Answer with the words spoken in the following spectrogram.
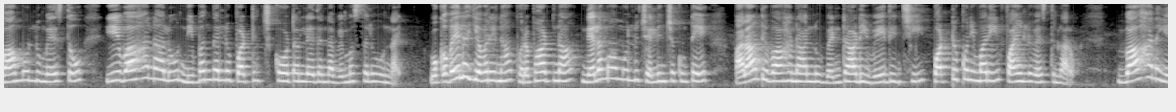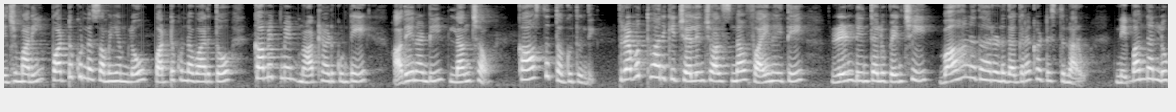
మామూళ్ళు మేస్తూ ఈ వాహనాలు నిబంధనలు పట్టించుకోవటం లేదన్న విమర్శలు ఉన్నాయి. ఒకవేళ ఎవరైనా పొరపాటున నెల మామూళ్ళు చెల్లించకుంటే అలాంటి వాహనాలను వెంటాడి వేధించి పట్టుకుని మరీ ఫైన్లు వేస్తున్నారు. వాహన యజమాని పట్టుకున్న సమయంలో పట్టుకున్న వారితో కమిట్మెంట్ మాట్లాడుకుంటే అదేనండి లంచం కాస్త తగ్గుతుంది. ప్రభుత్వానికి చెల్లించాల్సిన ఫైన్ అయితే రెండింతలు పెంచి వాహనదారుల దగ్గర కట్టిస్తున్నారు. నిబంధనలు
